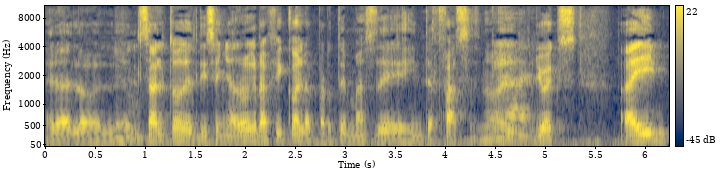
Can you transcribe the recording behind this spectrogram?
era el, salto del diseñador gráfico a la parte más de interfaces, ¿no? El UX, ahí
